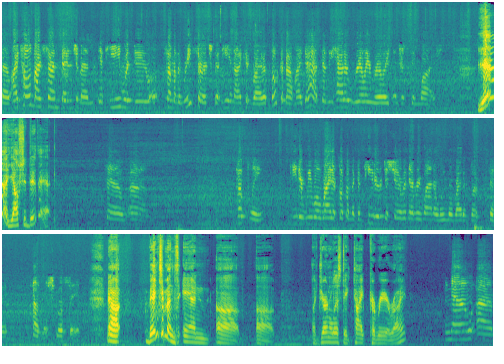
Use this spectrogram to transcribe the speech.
So I told my son Benjamin if he would do some of the research that he and I could write a book about my dad because he had a really, really interesting life. Yeah, y'all should do that. So um, hopefully, either we will write a book on the computer to share with everyone, or we will write a book to publish. We'll see. Now, Benjamin's in uh, uh, a journalistic type career, right? No, um,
